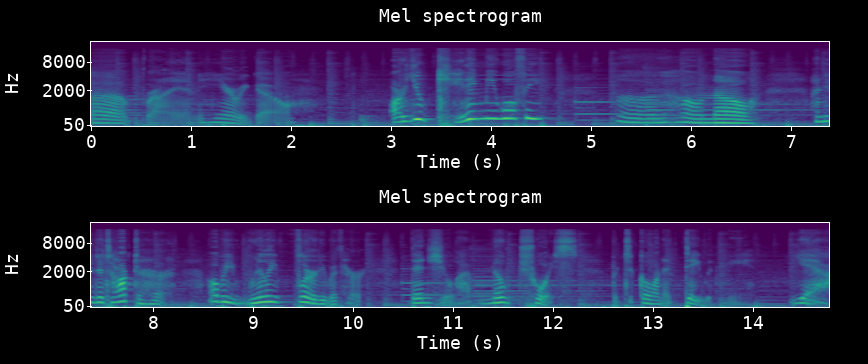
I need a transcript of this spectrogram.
Oh, Brian, here we go. Are you kidding me, Wolfie? Uh, oh no. I need to talk to her. I'll be really flirty with her. Then she'll have no choice but to go on a date with me. Yeah.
